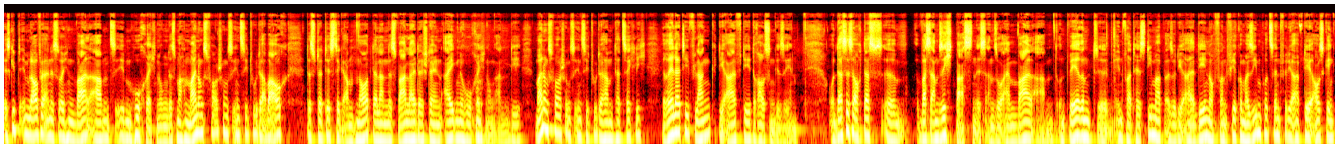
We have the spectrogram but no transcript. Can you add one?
es gibt im Laufe eines solchen Wahlabends eben Hochrechnungen. Das machen Meinungsforschungsinstitute, aber auch das Statistikamt Nord der Landeswahlleiter stellen eigene Hochrechnungen an. Die Meinungsforschungsinstitute haben tatsächlich relativ lang die AfD draußen gesehen. Und das ist auch das, ähm, was am sichtbarsten ist an so einem Wahlabend. Und während äh, Infratest DIMAP, also die ARD, noch von 4,7 Prozent für die AfD ausging,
